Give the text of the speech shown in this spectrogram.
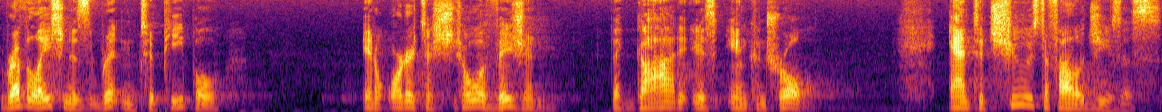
Revelation is written to people in order to show a vision that God is in control and to choose to follow Jesus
